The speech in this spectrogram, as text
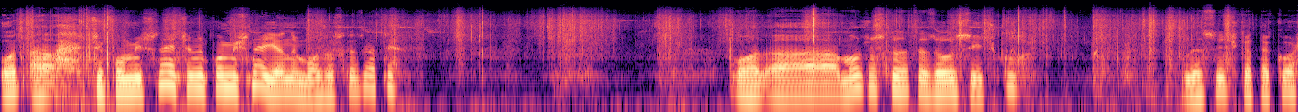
От, а чи помічне, чи не помічне, я не можу сказати. От, а можу сказати за лисичку. Лисичка також.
